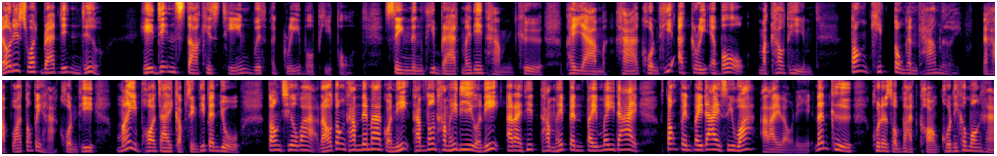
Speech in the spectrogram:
notice what Brad didn't do he didn't stock his team with agreeable people สิ่งหนึ่งที่แบรดไม่ได้ทำคือ พยายามหาคนที่ agreeable มาเข้าทีม ต้องคิดตรงกันข้ามเลย นะครับว่าต้องไปหาคนที่ไม่พอใจกับสิ่งที่เป็นอยู่ ต้องเชื่อว่าเราต้องทำได้มากกว่านี้ทำต้องทำให้ดีกว่านี้ อะไรที่ทำให้เป็นไปไม่ได้ ต้องเป็นไปได้สิวะอะไรเหล่านี้ นั่นคือคุณสมบัติของคนที่เขามองหา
